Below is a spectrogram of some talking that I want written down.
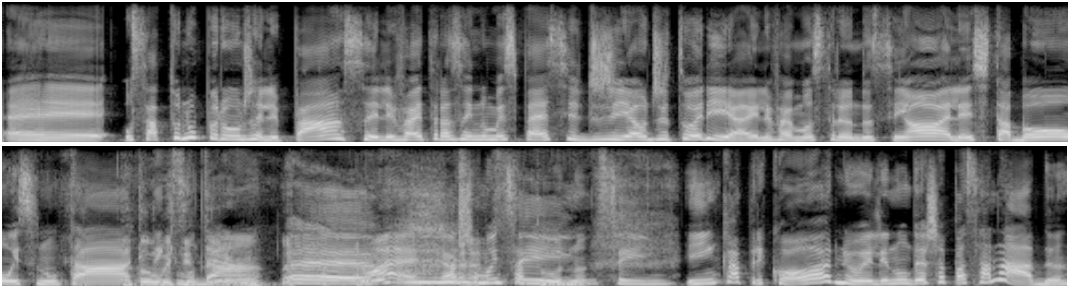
É, o Saturno, por onde ele passa, ele vai trazendo uma espécie de auditoria. Ele vai mostrando assim: olha, isso tá bom, isso não tá, que tem que mudar. É. Não é? Eu acho muito Sim, Saturno. Sim. E em Capricórnio, ele não deixa passar nada,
